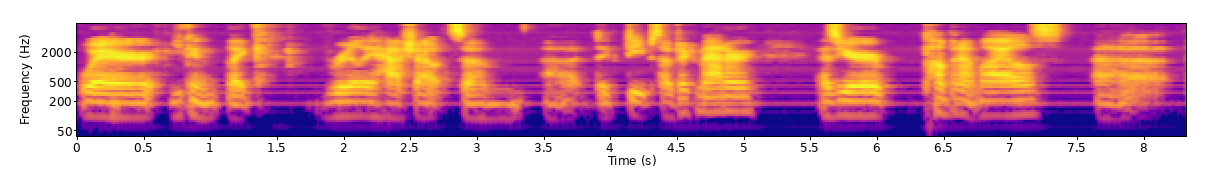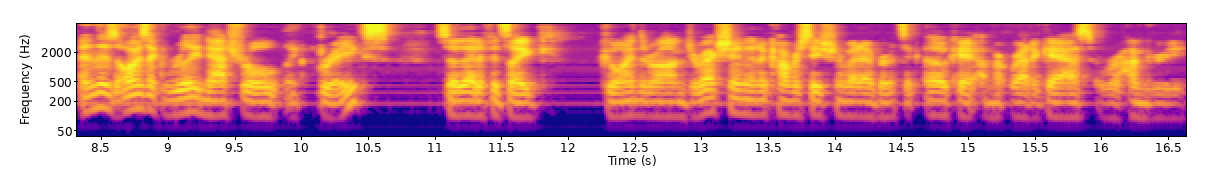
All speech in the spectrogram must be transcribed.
where you can like really hash out some uh, deep subject matter as you're pumping out miles uh, and there's always like really natural like breaks so that if it's like going the wrong direction in a conversation or whatever it's like oh, okay I'm, we're out of gas or we're hungry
